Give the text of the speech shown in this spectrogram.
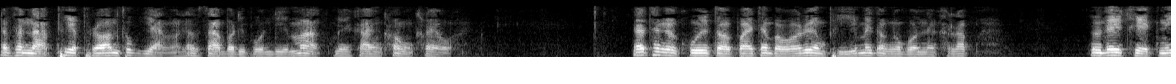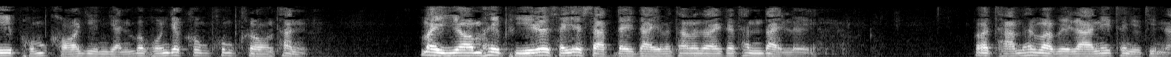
ลักษณะเพียบพร้อมทุกอย่างลักษณะบริบูรณ์ดีมากมีการคล่องแคล่ว แล้วท่านก็คุยต่อไปท่านบอกว่าเรื่องผีไม่ต้องกังวลนะครับอยู่ในเขตนี้ผมขอยืนยันว่าผมจะคุ้มครองท่าน ไม่ยอมให้ผีหรือไสยศาสตร์ใด ๆ มาทำอะไรกับท่านได้เลย ก็ถามท่านว่าเวลานี้ท่านอยู่ที่ไหน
